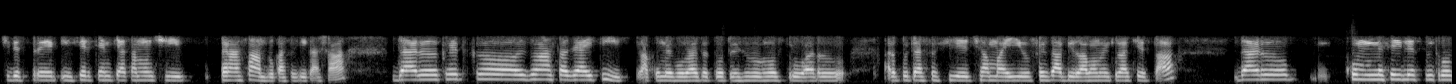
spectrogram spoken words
ci despre inserție în piața muncii pe ansamblu, ca să zic așa, dar cred că zona asta de IT, acum evoluează tot în jurul nostru, ar, ar putea să fie cea mai fezabilă la momentul acesta, dar cum meserile sunt într-o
